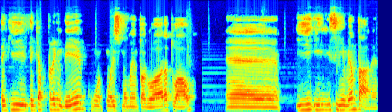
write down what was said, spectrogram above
tem que, tem que aprender com, com esse momento agora, atual, é, e, e, se reinventar, né?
